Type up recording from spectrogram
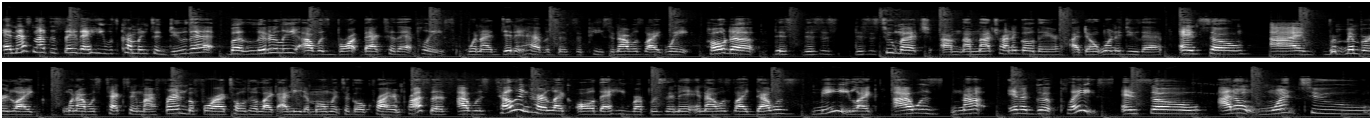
And that's not to say that he was coming to do that, but literally I was brought back to that place when I didn't have a sense of peace. And I was like, wait, hold up. This this is this is too much. I'm I'm not trying to go there. I don't want to do that. And so I remember like when I was texting my friend before I told her like I need a moment to go cry and process, I was telling her like all that he represented and I was like that was me. Like I was not in a good place. And so I don't want to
